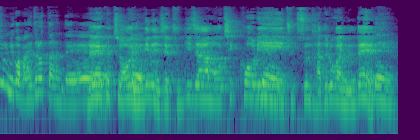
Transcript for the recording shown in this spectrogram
종류가 많이 들었다는데. 네, 그렇죠. 네. 여기는 이제 구기자, 뭐 치커리, 네. 죽순 다 들어가 있는데 네.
